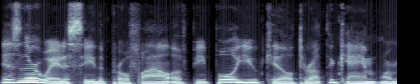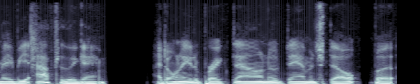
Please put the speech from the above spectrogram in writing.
is there a way to see the profile of people you killed throughout the game or maybe after the game? I don't need a breakdown of damage dealt, but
